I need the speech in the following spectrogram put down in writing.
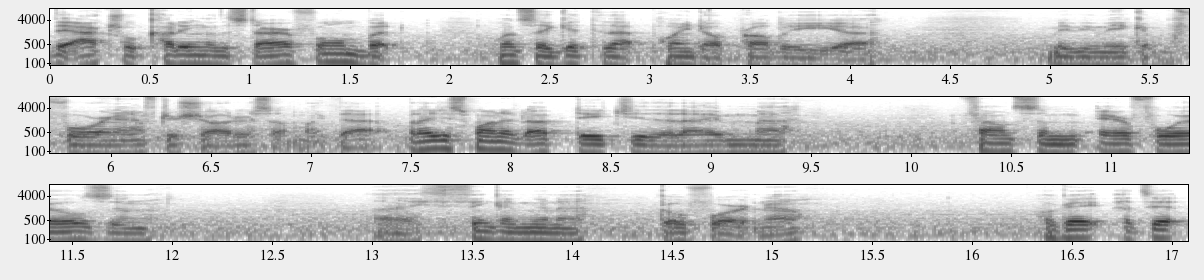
the actual cutting of the styrofoam, but once I get to that point, I'll probably uh, maybe make a before and after shot or something like that. But I just wanted to update you that I'm uh, found some airfoils and I think I'm gonna go for it now. Okay, that's it.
